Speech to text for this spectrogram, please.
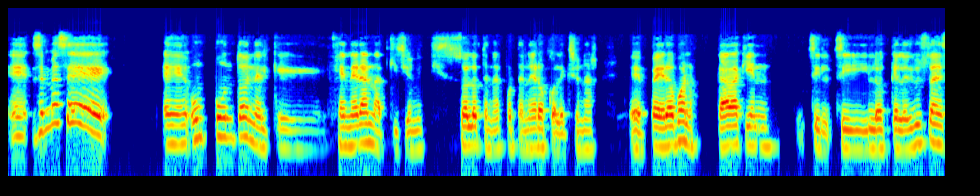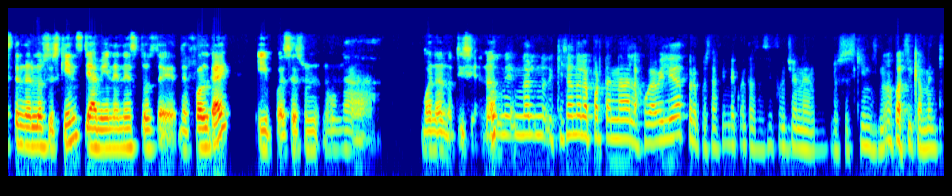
eh, se me hace un punto en el que generan adquisionitis, solo tener por tener o coleccionar. Eh, pero bueno, cada quien, si, si, lo que les gusta es tener los skins, ya vienen estos de, de Fall Guy y pues es un, una buena noticia, ¿no? No, ¿no? Quizá no le aportan nada a la jugabilidad, pero pues a fin de cuentas así funcionan los skins, ¿no? Básicamente.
